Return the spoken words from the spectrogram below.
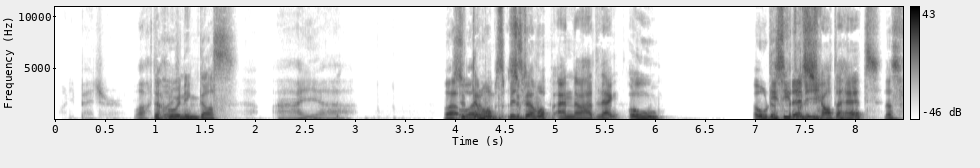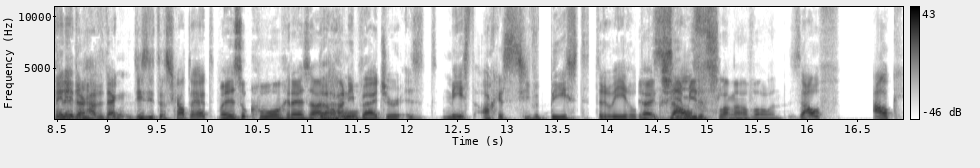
Honey badger. Wacht. De honingdas. Ah, ja. Wa Zoek hem, op, zoek hem op en dan gaat je denken, oh, Oh, dat die ziet er schattig uit. Dat is nee, nee, dan gaat je denken, die ziet er schattig uit. Maar je is ook gewoon grijs De aan. honey badger is het meest agressieve beest ter wereld. Ja, ik zie zelf, hem hier de slang aanvallen. zelf, elk,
